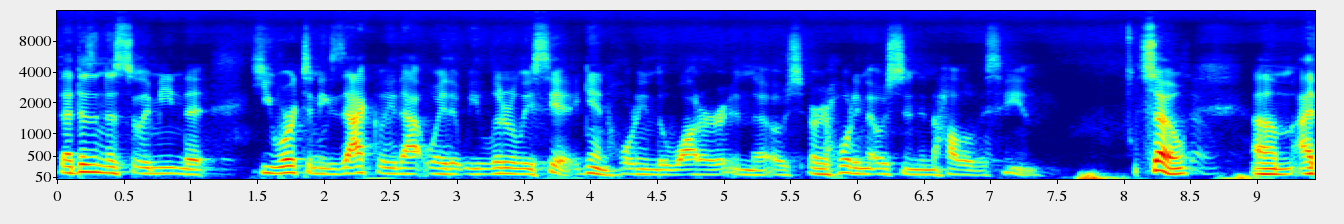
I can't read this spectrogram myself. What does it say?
that doesn't necessarily mean that he worked in exactly that way that we literally see it. Again, holding the water in the ocean or holding the ocean in the hollow of his hand. So, um, I,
